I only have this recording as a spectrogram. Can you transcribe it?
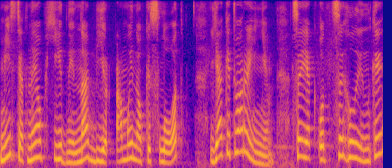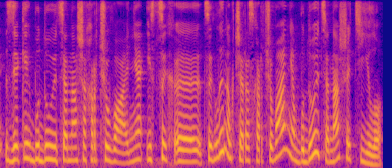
містять необхідний набір аминокислот. Як і тваринні, це як от цеглинки, з яких будується наше харчування, і з цих е, цеглинок через харчування будується наше тіло.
